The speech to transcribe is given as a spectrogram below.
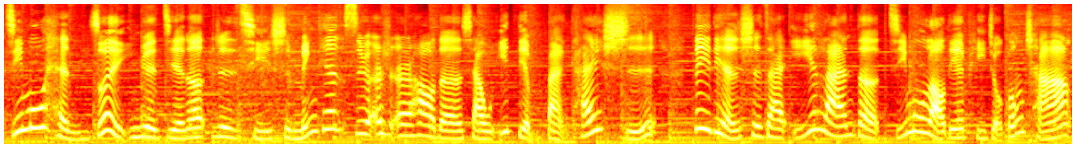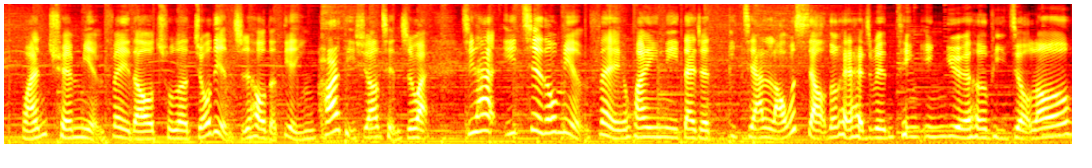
吉姆很醉音乐节呢，日期是明天四月二十二号的下午一点半开始，地点是在宜兰的吉姆老爹啤酒工厂，完全免费的哦。除了九点之后的电音 party 需要钱之外，其他一切都免费。欢迎你带着一家老小都可以来这边听音乐、喝啤酒喽。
